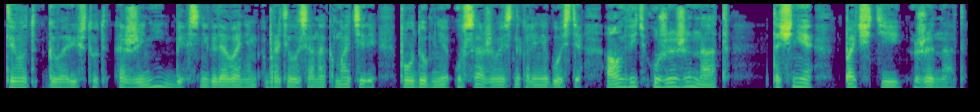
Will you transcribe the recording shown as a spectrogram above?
«Ты вот говоришь тут о женитьбе?» — с негодованием обратилась она к матери, поудобнее усаживаясь на колени гостя. «А он ведь уже женат. Точнее, почти женат.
